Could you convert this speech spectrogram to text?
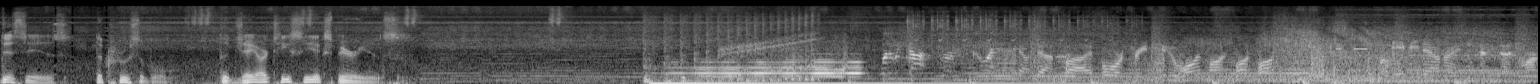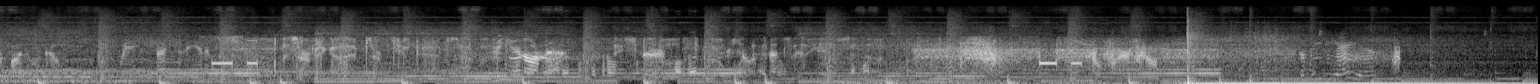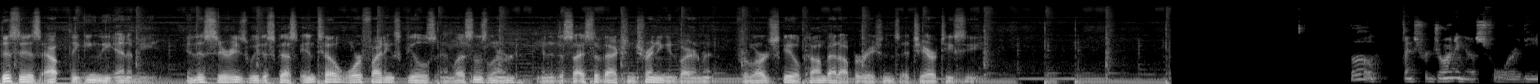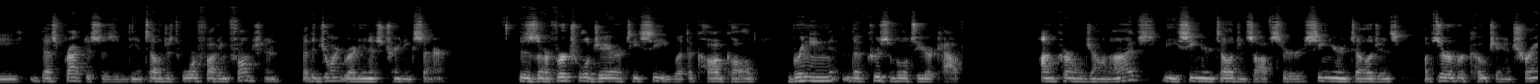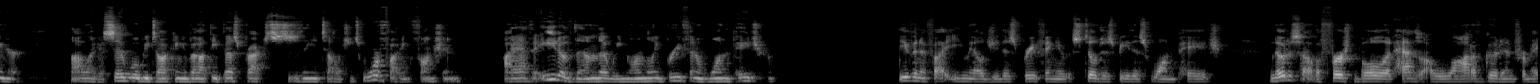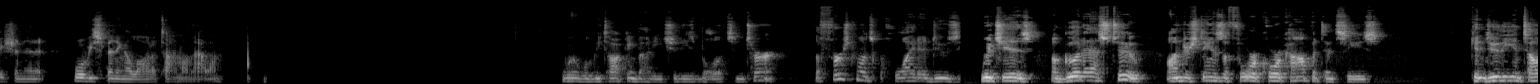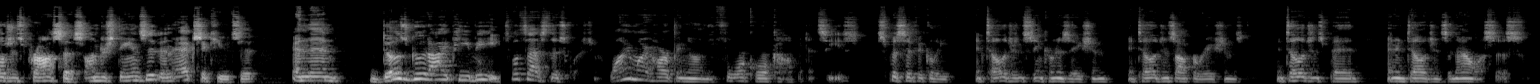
This is The Crucible, the JRTC experience. What do we got for collector? Countdown five, four, three, two, one. Launch, launch, launch. AV down range. This guy's modified. We expect the enemy. Observing, I observed two times. V in on that. Sir, This is Outthinking the Enemy. In this series, we discuss intel warfighting skills and lessons learned in a decisive action training environment for large scale combat operations at JRTC. Hello, thanks for joining us for the best practices of the intelligence warfighting function at the Joint Readiness Training Center. This is our virtual JRTC with a COG called Bringing the Crucible to Your Couch. I'm Colonel John Ives, the Senior Intelligence Officer, Senior Intelligence Observer, Coach, and Trainer. Uh, like I said, we'll be talking about the best practices of the intelligence warfighting function. I have eight of them that we normally brief in a one pager. Even if I emailed you this briefing, it would still just be this one page. Notice how the first bullet has a lot of good information in it. We'll be spending a lot of time on that one. Where we'll be talking about each of these bullets in turn. The first one's quite a doozy, which is a good S2 understands the four core competencies, can do the intelligence process, understands it and executes it, and then does good IPB. So let's ask this question. Why am I harping on the four core competencies, specifically intelligence synchronization, intelligence operations, intelligence PED, and intelligence analysis?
